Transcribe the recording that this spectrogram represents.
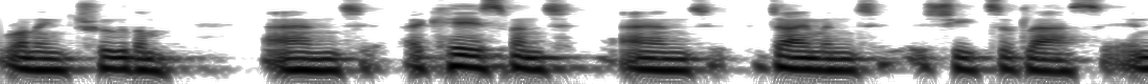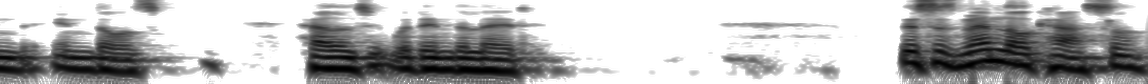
running through them, and a casement and diamond sheets of glass in in those held within the lid. This is Menlo Castle,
